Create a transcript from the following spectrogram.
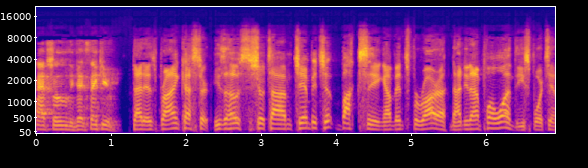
Absolutely, Vince. Thank you. That is Brian Custer. He's the host of Showtime Championship Boxing. I'm Vince Ferrara, 99.1, the Sports Animal.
